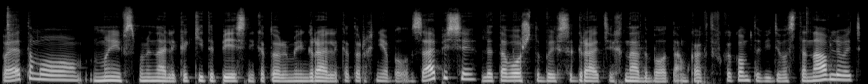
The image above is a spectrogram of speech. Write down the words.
Поэтому мы вспоминали какие-то песни, которые мы играли, которых не было в записи. Для того, чтобы их сыграть, их надо было там как-то в каком-то виде восстанавливать.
